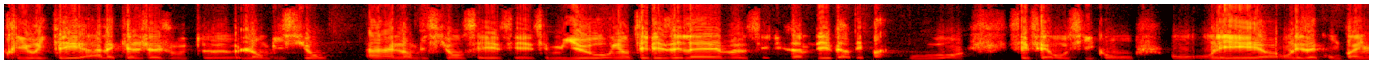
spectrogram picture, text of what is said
priorités à laquelle j'ajoute l'ambition. Hein, L'ambition, c'est mieux orienter les élèves, c'est les amener vers des parcours, c'est faire aussi qu'on on, les, on les accompagne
